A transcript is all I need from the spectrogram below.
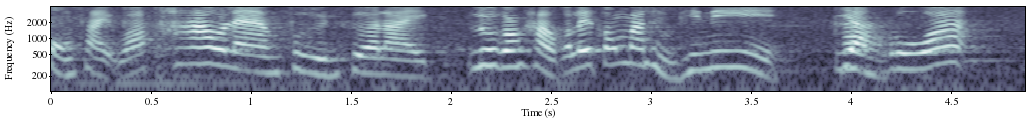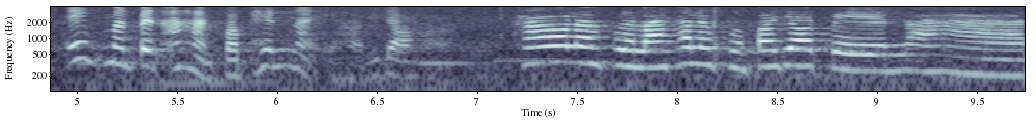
สงสัยว่าข้าวแรมฟืนคืออะไรลือกองข่าวก็เลยต้องมาถึงที่นี่ค่ะอยากรู้ว่า เอ๊ะมันเป็นอาหารประเภทไหนคะพี่ดาคะ ข้าวลืมฟืนร้านข้าวลืมฟืนป้ายอดเป็นอาหาร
